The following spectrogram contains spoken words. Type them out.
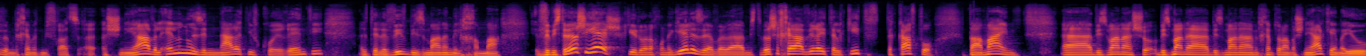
ומלחמת מפרץ השנייה, אבל אין לנו איזה נרטיב קוהרנטי על תל אביב בזמן המלחמה. ומסתבר שיש, כאילו, אנחנו נגיע לזה, אבל מסתבר שחיל האוויר האיטלקית תקף פה פעמיים uh, בזמן, השו, בזמן, בזמן מלחמת העולם השנייה, כי הם היו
